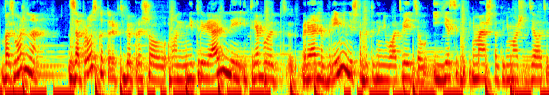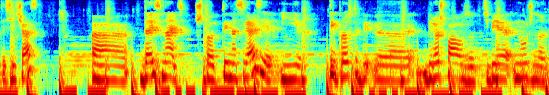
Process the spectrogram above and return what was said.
возможно, запрос, который к тебе пришел, он нетривиальный и требует реально времени, чтобы ты на него ответил. И если ты понимаешь, что ты не можешь сделать это сейчас, э, дай знать, что ты на связи, и ты просто э, берешь паузу, тебе нужно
